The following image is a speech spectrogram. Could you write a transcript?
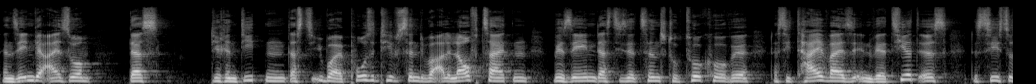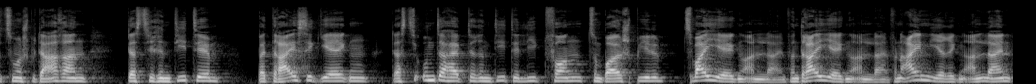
dann sehen wir also, dass die Renditen, dass die überall positiv sind über alle Laufzeiten. Wir sehen, dass diese Zinsstrukturkurve, dass sie teilweise invertiert ist. Das siehst du zum Beispiel daran, dass die Rendite bei 30-Jährigen, dass die unterhalb der Rendite liegt von zum Beispiel zweijährigen Anleihen, von dreijährigen Anleihen, von einjährigen Anleihen.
